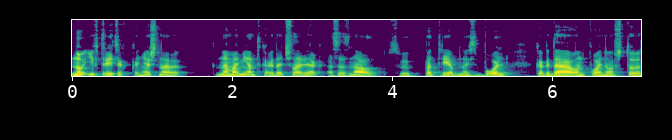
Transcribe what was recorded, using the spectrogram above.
Ну и в-третьих, конечно, на момент, когда человек осознал свою потребность, боль, когда он понял, что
